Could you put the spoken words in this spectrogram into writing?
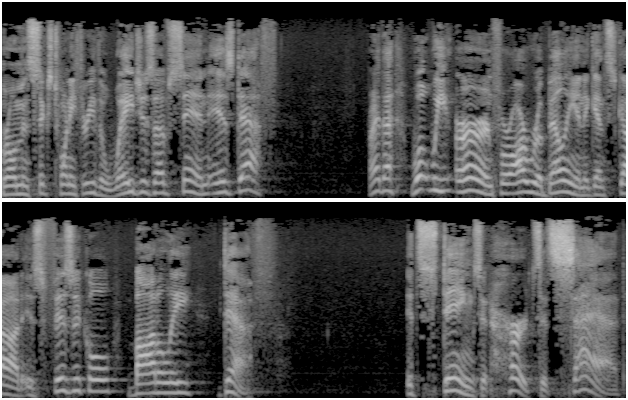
Romans 6.23, the wages of sin is death. Right? That, what we earn for our rebellion against God is physical, bodily death. It stings, it hurts, it's sad.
